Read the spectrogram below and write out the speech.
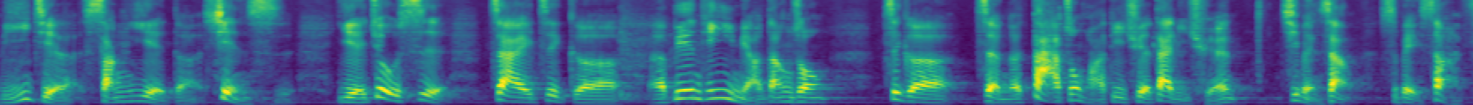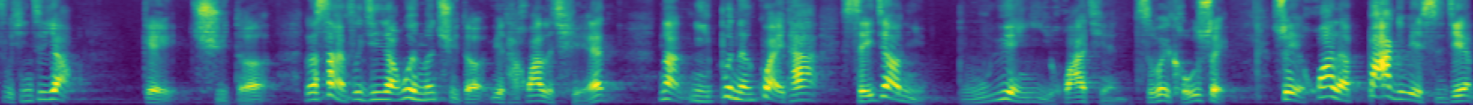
理解了商业的现实，也就是在这个呃 B N T 疫苗当中，这个整个大中华地区的代理权基本上是被上海复星制药给取得。那上海复星制药为什么取得？因为他花了钱。那你不能怪他，谁叫你不愿意花钱，只会口水？所以花了八个月时间，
